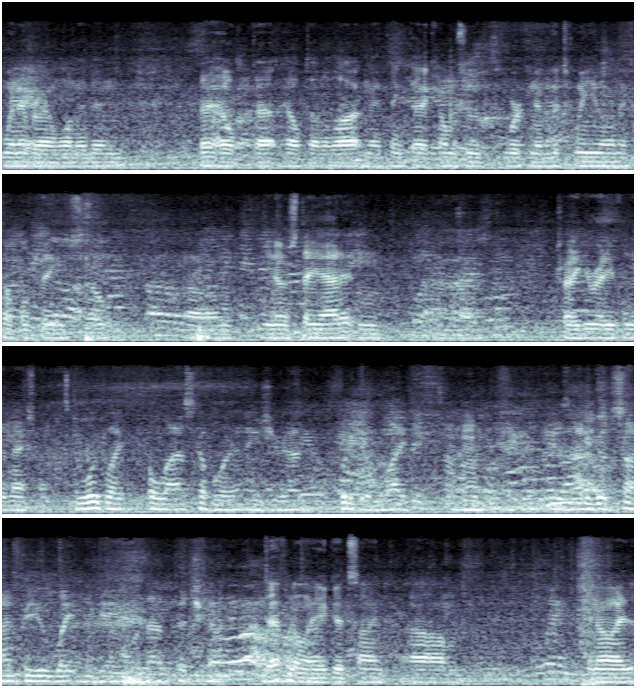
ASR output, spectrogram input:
whenever I wanted, and that helped. That helped out a lot, and I think that comes with working in between on a couple of things. So um, you know, stay at it and uh, try to get ready for the next one. It looked like the last couple of innings you had pretty good life. Is that a good sign for you late in the game with that pitch count? Definitely a good sign. Um, you know, I,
